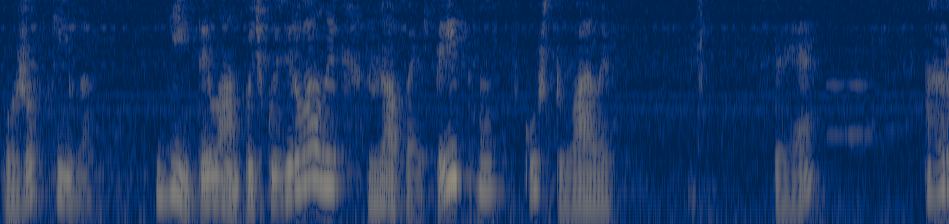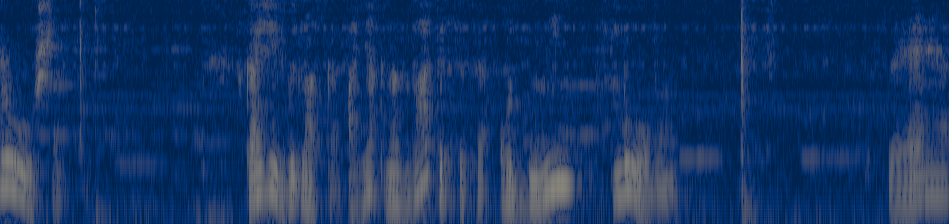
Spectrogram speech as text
пожовтіла. Діти лампочку зірвали, з апетитом скуштували. Це груша. Скажіть, будь ласка, а як назвати все це одним словом? Це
